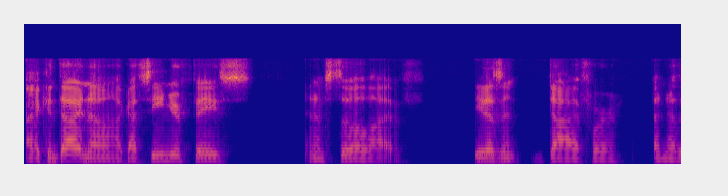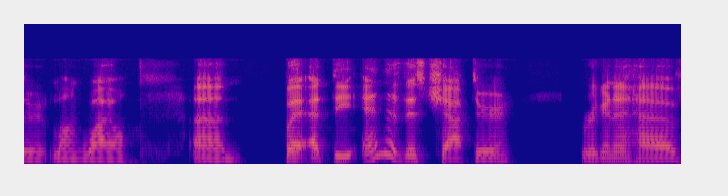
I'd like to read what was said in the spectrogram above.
I can die now. Like I've seen your face and I'm still alive. He doesn't die for another long while. Um, but at the end of this chapter, we're going to have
